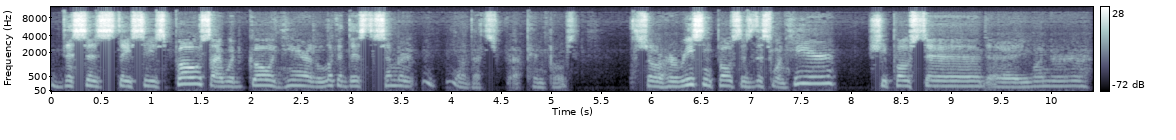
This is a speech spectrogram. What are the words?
this is Stacy's post. I would go in here and look at this December no that's a pin post. So her recent post is this one here. She posted uh, you wonder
